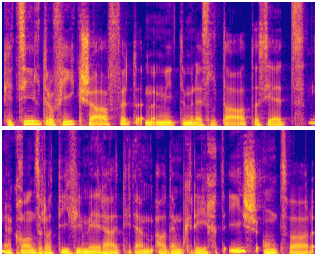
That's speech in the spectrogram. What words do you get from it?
gezielt darauf hingeschafft, mit dem Resultat, dass jetzt eine konservative Mehrheit dem, an dem Gericht ist. Und zwar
